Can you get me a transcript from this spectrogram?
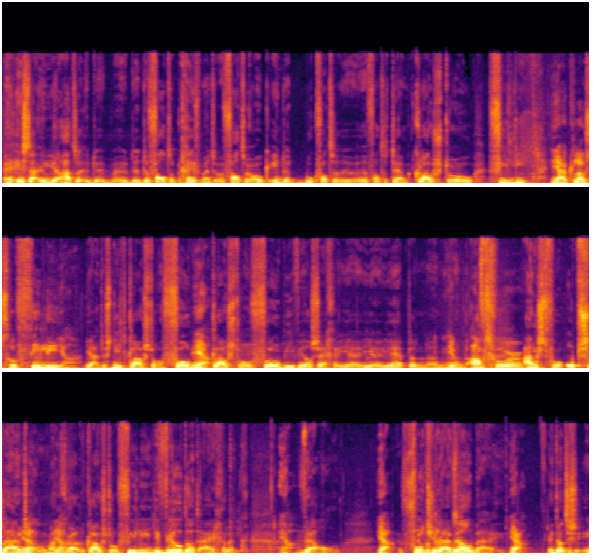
En Is daar, je had, de- de- de- valt op een gegeven moment valt er ook in dat boek valt, eh, valt de term claustrofilie. ja, claustrofilie, ja. Ja, dus niet claustrofobie. Ja. Claustrofobie wil zeggen je, je, je hebt een, een, Je hebt een angst af- voor... angst voor opsluiting. Ja, maar ja. cla- claustrofilie, je wil dat eigenlijk Ja, wel. ja Voelt je daar wel bij? Ja, En dat is, eh,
